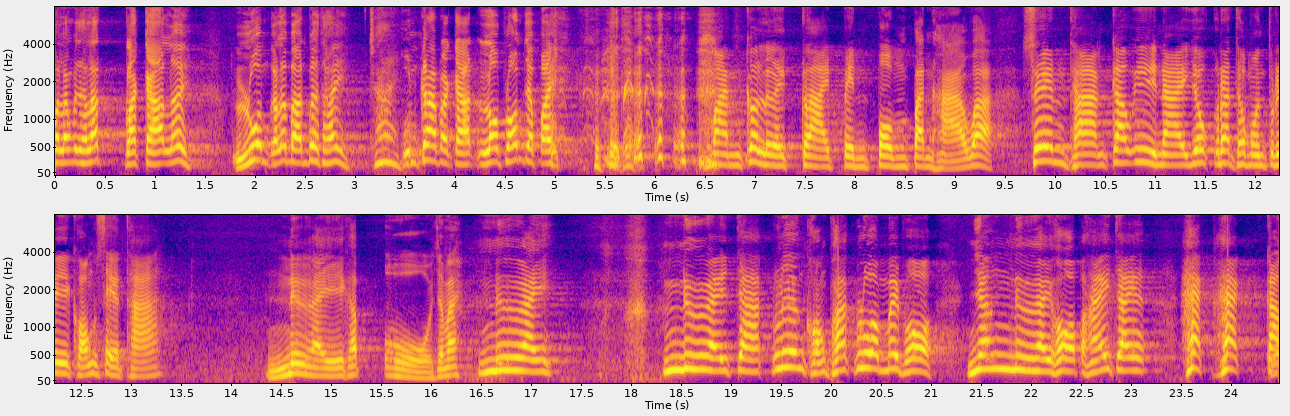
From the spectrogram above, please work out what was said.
พลังประชารัฐประกาศเลย ร่วมกับรัฐบาลเพื่อไทย ใช่ คุณกล้าประกาศ เราพร้อมจะไป มันก็เลยกลายเป็นปมปัญหาว่า เส้นทางเก้าอี้นายกรัฐมนตรีของเศรษฐาเหนื่อยครับ โอ้ใช่ไหมเหนื่อย เหนื่อยจากเรื่องของพักร่วมไม่พอ ยังเหนื่อยหอบหายใจแฮกแฮกกับ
